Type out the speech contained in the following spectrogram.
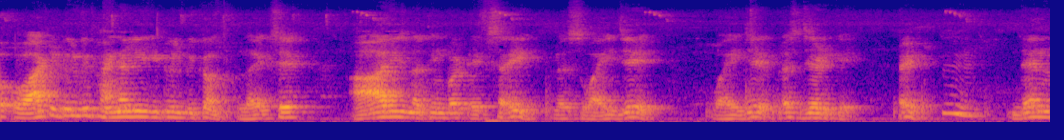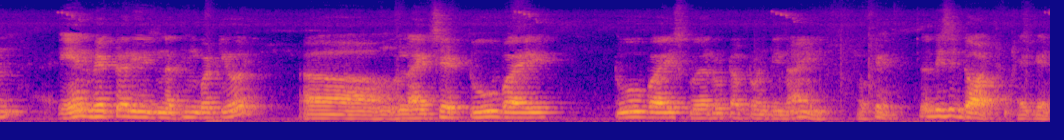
uh, what it will be finally it will become like say r is nothing but xi plus yj yj plus zk right Hmm. then n vector is nothing but your uh, like say 2 by 2 by square root of 29 okay. So this is dot again.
